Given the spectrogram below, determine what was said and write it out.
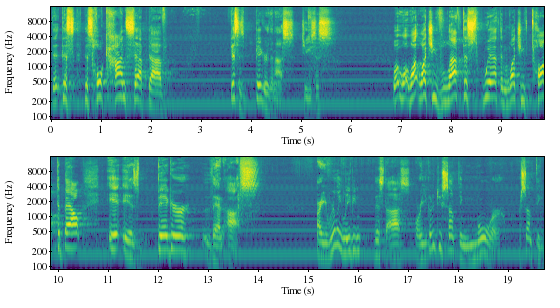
This, this whole concept of this is bigger than us, Jesus. What, what, what you've left us with and what you've talked about, it is bigger than us. Are you really leaving this to us, or are you going to do something more or something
